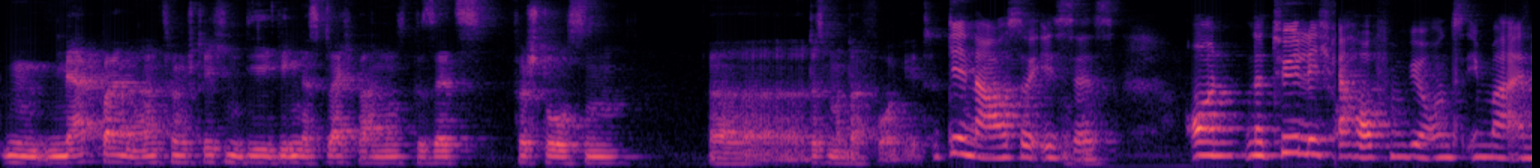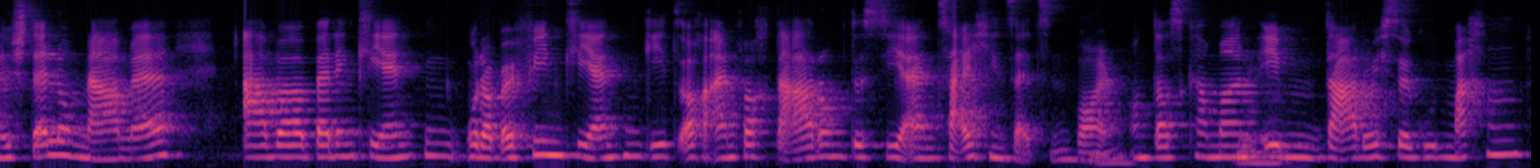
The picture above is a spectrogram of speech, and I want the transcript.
Merkmalen in Anführungsstrichen, die gegen das Gleichbehandlungsgesetz verstoßen, äh, dass man da vorgeht. Genau so ist Okay. es. Und natürlich erhoffen wir uns immer eine Stellungnahme, aber bei den Klienten oder bei vielen Klienten geht es auch einfach darum, dass sie ein Zeichen setzen wollen. Und das kann man Mhm. eben dadurch sehr gut machen.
